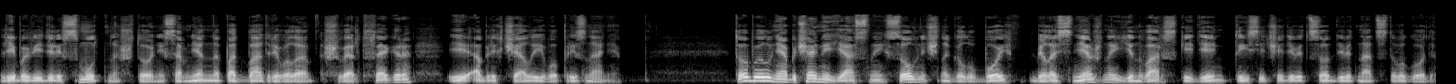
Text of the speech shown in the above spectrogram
либо видели смутно, что, несомненно, подбадривало Швертфегера и облегчало его признание. То был необычайно ясный, солнечно-голубой, белоснежный январский день 1919 года,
